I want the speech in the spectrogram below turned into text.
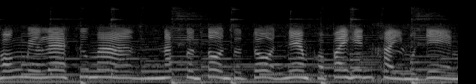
ของเมแรกคือมานักต้นต้นต้นต้นแนมเขาไปเห็นไข่หมดแดง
